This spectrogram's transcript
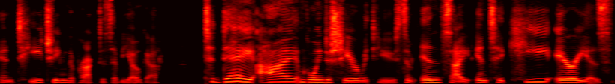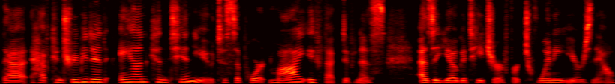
and teaching the practice of yoga. Today, I am going to share with you some insight into key areas that have contributed and continue to support my effectiveness as a yoga teacher for 20 years now.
